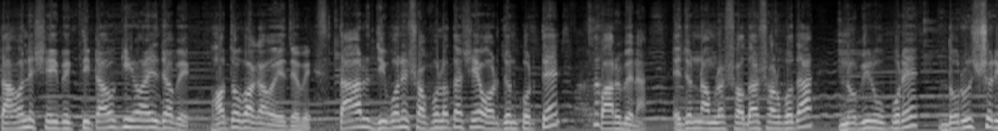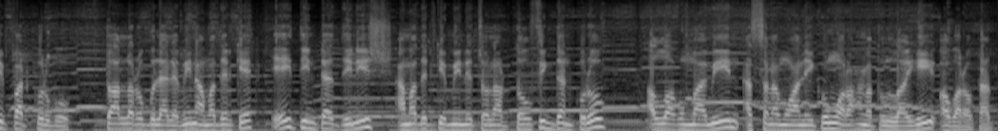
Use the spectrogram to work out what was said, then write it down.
তাহলে সেই ব্যক্তিটাও কি হয়ে যাবে? হতভাগা হয়ে যাবে। তার জীবনে সফলতা সে অর্জন করতে পারবে না। এজন্য আমরা সদা সর্বদা নবীর উপরে দরুদ শরীফ পাঠ করব। তো আল্লাহ রবুল আলমিন আমাদেরকে এই তিনটা জিনিস আমাদেরকে মেনে চলার তৌফিক দান করুক। আল্লাহ আমিন। আসসালামু আলাইকুম ওরহমতুল্লাহি ওবরাকাত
